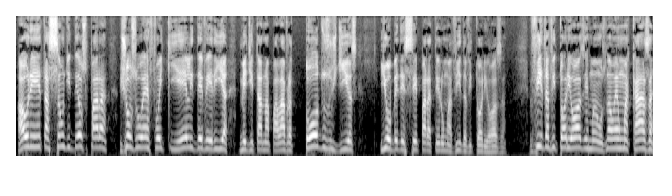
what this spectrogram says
a orientação de Deus para Josué foi que ele deveria meditar na palavra todos os dias e obedecer para ter uma vida vitoriosa. Vida vitoriosa, irmãos, não é uma casa,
